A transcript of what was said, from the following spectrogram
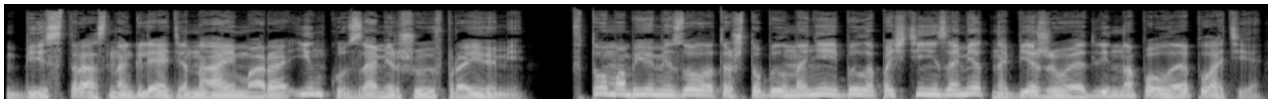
бесстрастно глядя на Аймара Инку, замершую в проеме. В том объеме золота, что был на ней, было почти незаметно бежевое длиннополое платье.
